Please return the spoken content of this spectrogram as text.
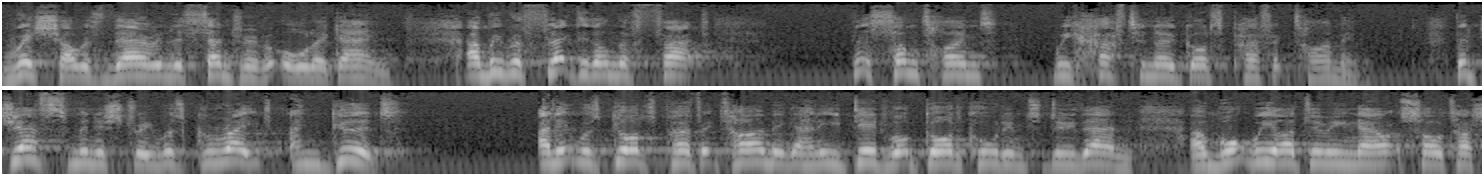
wish I was there in the centre of it all again. And we reflected on the fact that sometimes we have to know God's perfect timing. That Jeff's ministry was great and good. And it was God's perfect timing, and he did what God called him to do then. And what we are doing now at Saltash,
